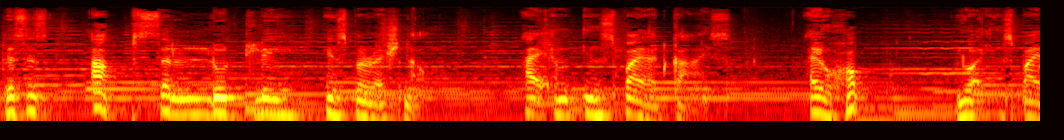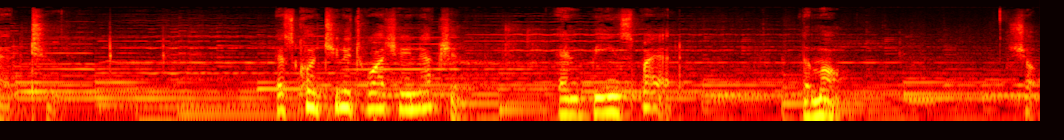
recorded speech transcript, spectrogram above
This is absolutely inspirational. I am inspired, guys. I hope you are inspired too. Let's continue to watch in action and be inspired the more. Sure.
